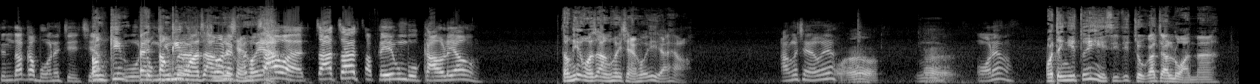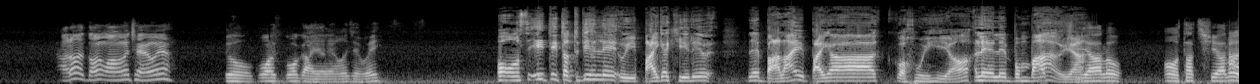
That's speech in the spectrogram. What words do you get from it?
顶到个冇你借钱。当今当今我就红会前会啊，渣渣十你冇够了。当今我就红会前会啊，系。红会前会啊？嗯，我咧，我顶你对件事啲做家就乱嘛。系咯，当红会前会啊。哟，我我介有红会前会。 哦，是一啲到啲咧会摆个去咧咧巴拉摆个个会去哦，咧咧bomba 而呀。系咯，哦，塔车咯，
